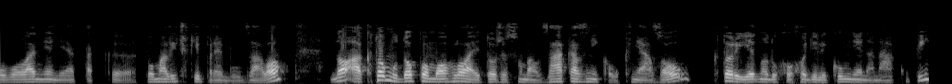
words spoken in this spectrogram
povolanie nejak tak e, pomaličky prebudzalo. No a k tomu dopomohlo aj to, že som mal zákazníkov kňazov, ktorí jednoducho chodili ku mne na nákupy,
